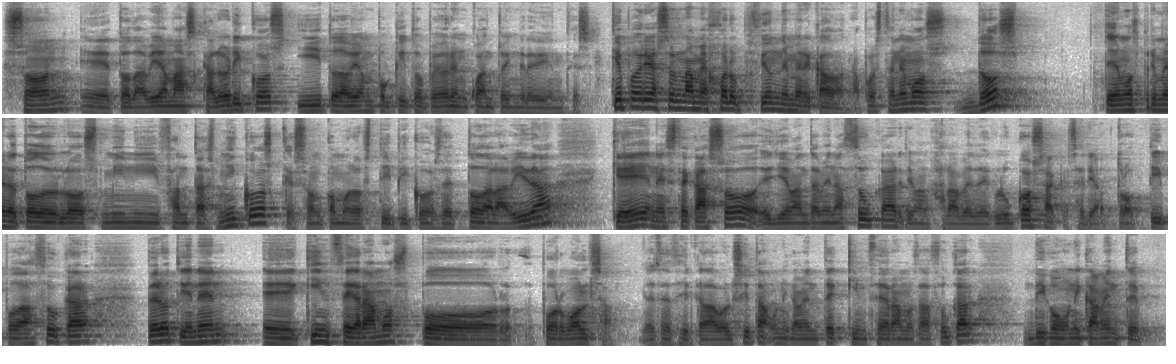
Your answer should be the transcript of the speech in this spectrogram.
son eh, todavía más calóricos y todavía un poquito peor en cuanto a ingredientes. ¿Qué podría ser una mejor opción de Mercadona? Pues tenemos dos. Tenemos primero todos los mini fantasmicos, que son como los típicos de toda la vida, que en este caso eh, llevan también azúcar, llevan jarabe de glucosa, que sería otro tipo de azúcar, pero tienen 15 eh, gramos por, por, bolsa, es decir, cada bolsita únicamente 15 gramos de azúcar, digo únicamente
